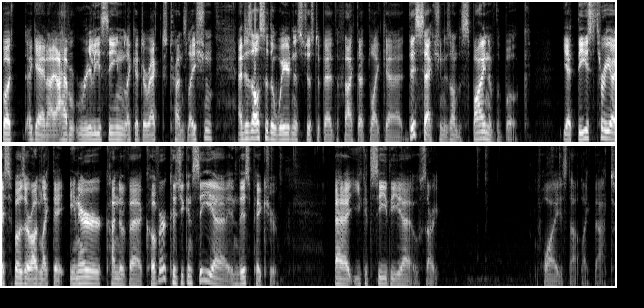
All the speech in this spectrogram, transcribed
but again, I, haven't really seen like a direct translation. And there's also the weirdness just about the fact that like uh, this section is on the spine of the book. Yet these three, I suppose, are on like the inner kind of uh, cover because you can see uh, in this picture, uh, you could see the. Uh, oh, sorry. Why is that like that?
